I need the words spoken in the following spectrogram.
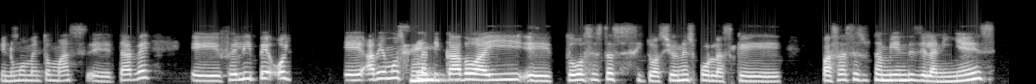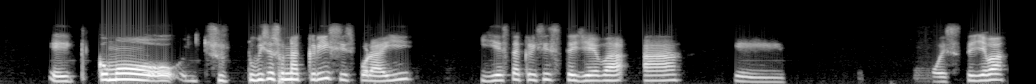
en un momento más tarde. Felipe, hoy habíamos platicado ahí todas estas situaciones por las que pasaste tú también desde la niñez eh, cómo tuviste una crisis por ahí y esta crisis te lleva a, eh, pues te lleva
